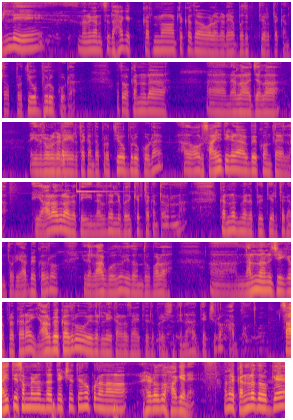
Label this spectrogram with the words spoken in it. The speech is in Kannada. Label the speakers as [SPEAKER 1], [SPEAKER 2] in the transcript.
[SPEAKER 1] ಇಲ್ಲಿ ನನಗನ್ನಿಸಿದ ಹಾಗೆ ಕರ್ನಾಟಕದ ಒಳಗಡೆ ಬದುಕ್ತಿರ್ತಕ್ಕಂಥ ಪ್ರತಿಯೊಬ್ಬರೂ ಕೂಡ, ಅಥವಾ ಕನ್ನಡ ನೆಲ, ಜಲ, ಇದರೊಳಗಡೆ ಇರತಕ್ಕಂಥ ಪ್ರತಿಯೊಬ್ಬರು ಕೂಡ ಅವ್ರ ಸಾಹಿತಿಗಳೇ ಆಗಬೇಕು ಅಂತ ಇಲ್ಲ. ಯಾರಾದರೂ ಆಗುತ್ತೆ ಈ ನೆಲದಲ್ಲಿ ಬದುಕಿರ್ತಕ್ಕಂಥವ್ರನ್ನ, ಕನ್ನಡದ ಮೇಲೆ ಪ್ರೀತಿ ಇರ್ತಕ್ಕಂಥವ್ರು ಯಾರು ಬೇಕಾದರೂ ಇದರಲ್ಲಿ ಆಗ್ಬೋದು. ಇದೊಂದು ಭಾಳ ನನ್ನ ಅನಿಸಿಕೆ ಪ್ರಕಾರ ಯಾರು ಬೇಕಾದರೂ ಇದರಲ್ಲಿ ಕನ್ನಡ ಸಾಹಿತ್ಯದ ಪರಿಷತ್ತಿನ ಅಧ್ಯಕ್ಷರು ಆಗ್ಬೋದು. ಸಾಹಿತ್ಯ ಸಮ್ಮೇಳನದ ಅಧ್ಯಕ್ಷತೆಯೂ ಕೂಡ ನಾನು ಹೇಳೋದು ಹಾಗೇ ಅಂದರೆ ಕನ್ನಡದ ಬಗ್ಗೆ,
